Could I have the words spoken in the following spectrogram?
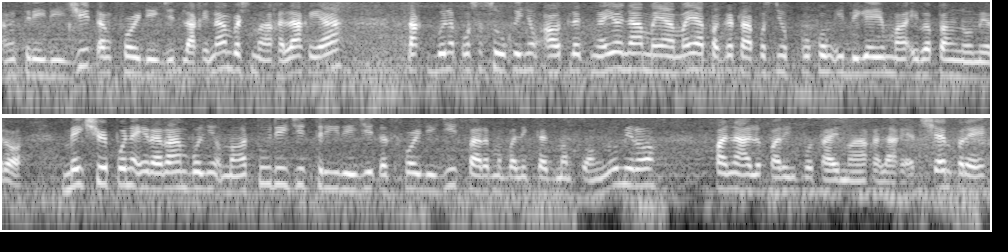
ang 3-digit, ang 4-digit lucky numbers mga kalaki ha. Takbo na po sa sukin yung outlet ngayon ha. Maya maya pagkatapos nyo po kung ibigay yung mga iba pang numero. Make sure po na irarumble nyo mga 2-digit, 3-digit at 4-digit para mabaliktad man po ang numero. Panalo pa rin po tayo mga kalaki. At syempre,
